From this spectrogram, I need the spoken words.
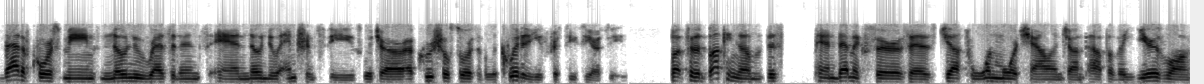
That, of course, means no new residents and no new entrance fees, which are a crucial source of liquidity for CCRCs. But for the Buckingham, this pandemic serves as just one more challenge on top of a years long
